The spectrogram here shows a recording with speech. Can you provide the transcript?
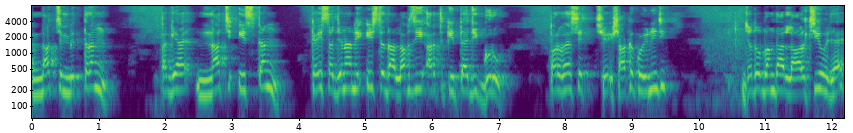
ਨਚ ਮਿੱਤਰੰ ਅਗਿਆ ਨਚ ਇਸ਼ਟੰ। ਕਈ ਸੱਜਣਾ ਨੇ ਇਸ਼ਟ ਦਾ ਲਫ਼ਜ਼ੀ ਅਰਥ ਕੀਤਾ ਜੀ ਗੁਰੂ। ਪਰ ਵੈਸੇ ਸ਼ੱਕ ਕੋਈ ਨਹੀਂ ਜੀ। ਜਦੋਂ ਬੰਦਾ ਲਾਲਚੀ ਹੋ ਜਾਏ,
